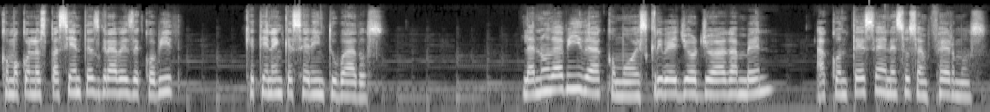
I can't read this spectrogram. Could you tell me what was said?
como con los pacientes graves de COVID, que tienen que ser intubados. La nuda vida, como escribe Giorgio Agamben, acontece en esos enfermos,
